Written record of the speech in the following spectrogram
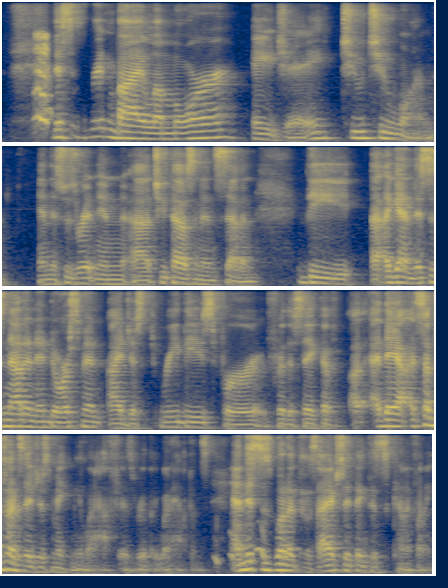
this is written by Lamore AJ two two one, and this was written in uh, two thousand and seven. The again, this is not an endorsement. I just read these for for the sake of uh, they. Sometimes they just make me laugh. Is really what happens. And this is one of those. I actually think this is kind of funny.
